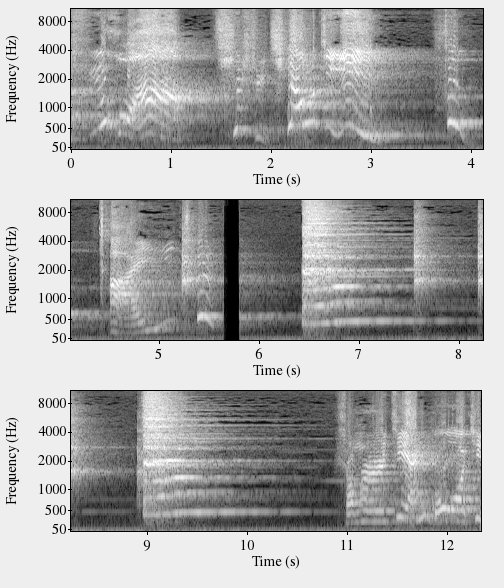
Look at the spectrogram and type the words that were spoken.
虚话，岂是巧计负差池？生儿见过舅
